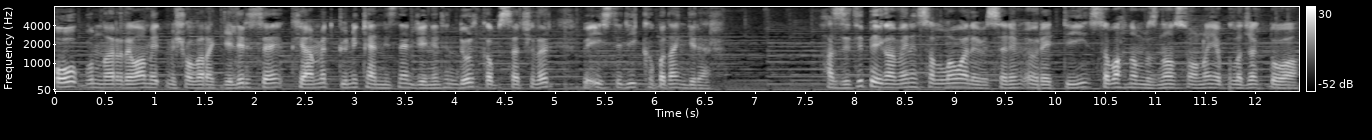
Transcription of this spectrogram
o bunlara devam etmiş olarak gelirse kıyamet günü kendisine cennetin dört kapısı açılır ve istediği kapıdan girer. Hz. Peygamberin sallallahu aleyhi ve sellem öğrettiği sabah namazından sonra yapılacak dua.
